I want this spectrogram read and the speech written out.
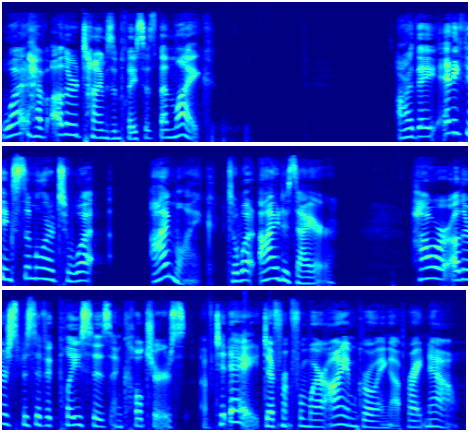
What have other times and places been like? Are they anything similar to what I'm like, to what I desire? How are other specific places and cultures of today different from where I am growing up right now?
